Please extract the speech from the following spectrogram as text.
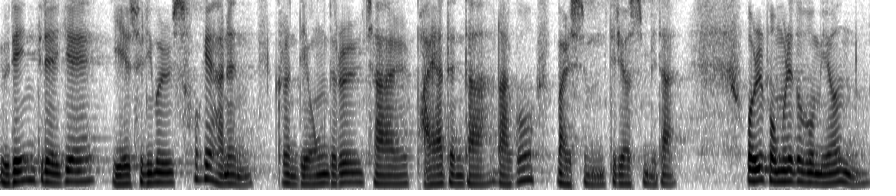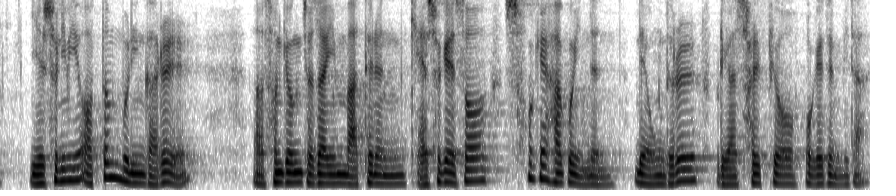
유대인들에게 예수님을 소개하는 그런 내용들을 잘 봐야 된다라고 말씀드렸습니다. 오늘 본문에도 보면 예수님이 어떤 분인가를 어, 성경 저자인 마태는 계속해서 소개하고 있는 내용들을 우리가 살펴보게 됩니다.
